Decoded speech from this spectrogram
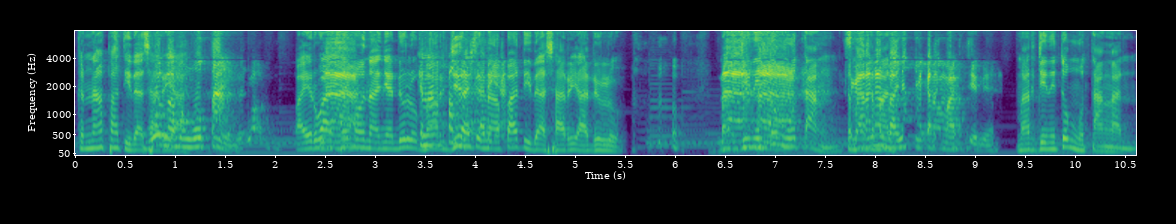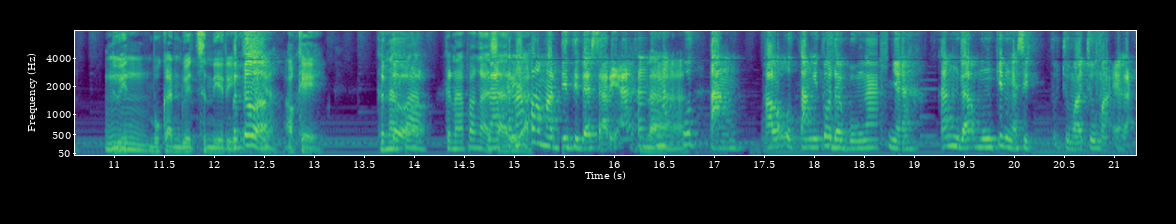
Kenapa tidak Gua nggak syariah? mau ngutang. Pak Irwan, Nah, saya mau nanya dulu, kenapa margin syariah? kenapa tidak syariah dulu? margin Nah, itu ngutang, Sekarang kan banyak yang kena margin ya. Margin itu ngutangan, duit Hmm. bukan duit sendiri. Betul. Ya, Oke. Kenapa kenapa nggak Nah, syariah? kenapa margin tidak syariah? Karena Nah. utang. Kalau utang itu ada bunganya, kan nggak mungkin ngasih cuma-cuma ya nggak?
